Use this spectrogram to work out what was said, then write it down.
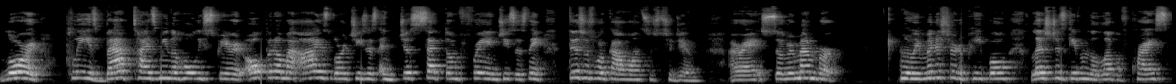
Lord, please baptize me in the Holy Spirit. Open up my eyes, Lord Jesus, and just set them free in Jesus' name. This is what God wants us to do. All right. So remember, when we minister to people, let's just give them the love of Christ.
